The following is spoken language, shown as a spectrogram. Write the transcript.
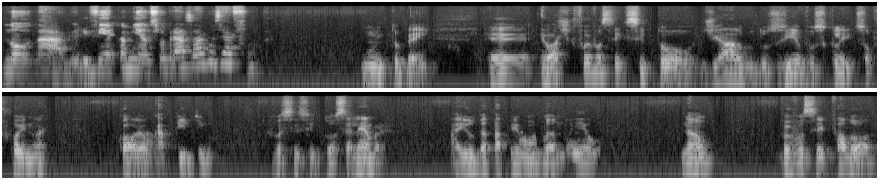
no, na água. Ele vinha caminhando sobre as águas e afunda. Muito bem. É, eu acho que foi você que citou Diálogo dos Vivos, Cleidson, foi, não é? Qual é o capítulo que você citou? Você lembra? A Hilda está perguntando. Não, não eu. Não? Foi você que falou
